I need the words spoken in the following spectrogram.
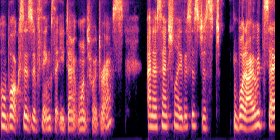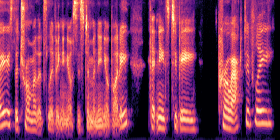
or boxes of things that you don't want to address. And essentially, this is just what I would say is the trauma that's living in your system and in your body that needs to be proactively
